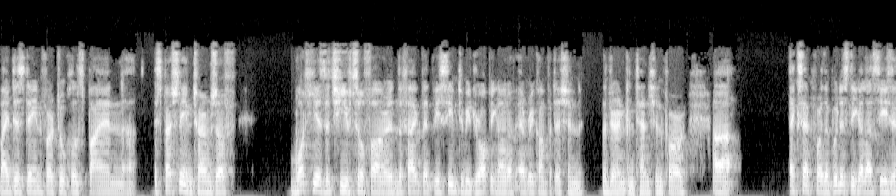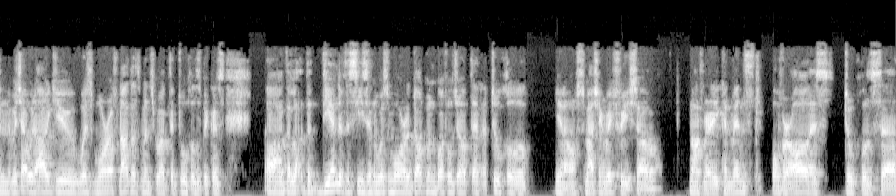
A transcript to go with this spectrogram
my disdain for Tuchel's Bayern, especially in terms of what he has achieved so far and the fact that we seem to be dropping out of every competition that we're in contention for, uh, except for the Bundesliga last season, which I would argue was more of Nagelsmann's work than Tuchel's because uh, the, the the end of the season was more a Dortmund bottle job than a Tuchel, you know, smashing victory. So not very convinced overall as Tuchel's uh,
